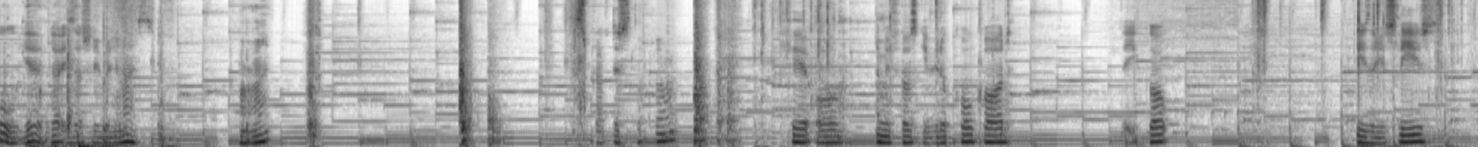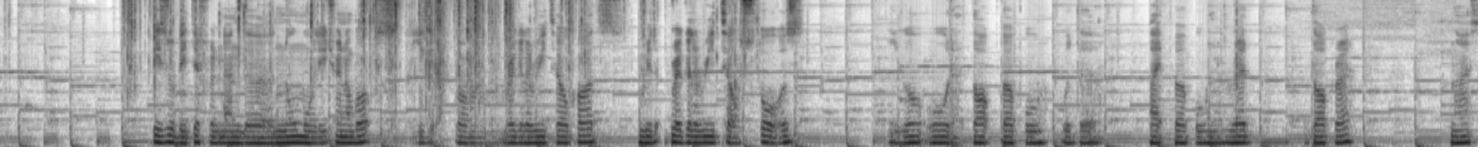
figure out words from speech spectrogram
Oh yeah, that is actually really nice. Alright. Let's grab this stuff out here or let me first give you the code card. There you go. These are your sleeves. These will be different than the normal trainer box you get from regular retail cards regular retail stores. You go. Oh that dark purple with the light purple and the red dark red. Nice.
